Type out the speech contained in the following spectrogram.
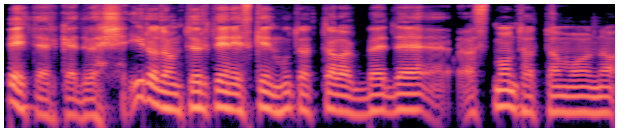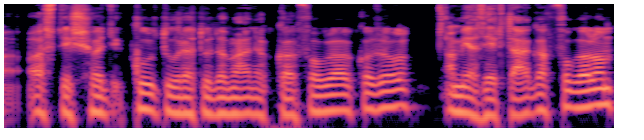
Péter kedves, irodalomtörténészként mutattalak be, de azt mondhattam volna azt is, hogy kultúratudományokkal foglalkozol, ami azért tágabb fogalom,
